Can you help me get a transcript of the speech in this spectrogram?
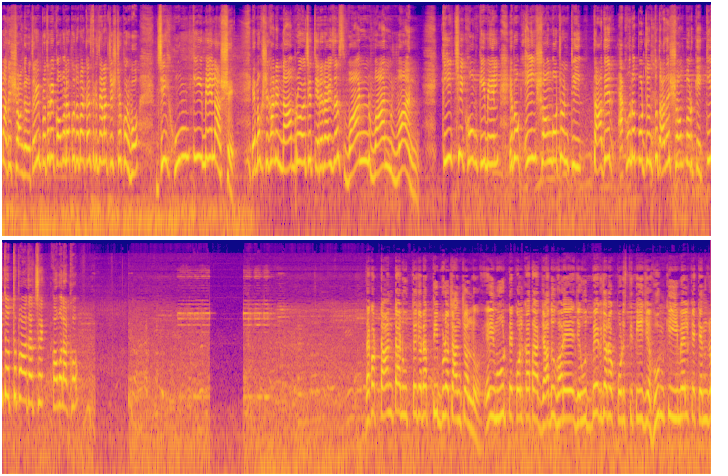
আমাদের সঙ্গে রয়েছে আমি প্রথমে কমলাক্ষ তোমার কাছ থেকে জানার চেষ্টা করব যে হুমকি মেল আসে এবং সেখানে নাম রয়েছে টেরারাইজার্স ওয়ান ওয়ান ওয়ান। কি ঠিক হুমকি মেল এবং এই সংগঠনটি তাদের এখনও পর্যন্ত তাদের সম্পর্কে কি তথ্য পাওয়া যাচ্ছে কমলাক্ষ? দেখো, টান টান উত্তেজনার তীব্র চাঞ্চল্য। এই মুহূর্তে কলকাতা জাদুঘরে যে উদ্বেগজনক পরিস্থিতি, যে হুমকি ইমেলকে কেন্দ্র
